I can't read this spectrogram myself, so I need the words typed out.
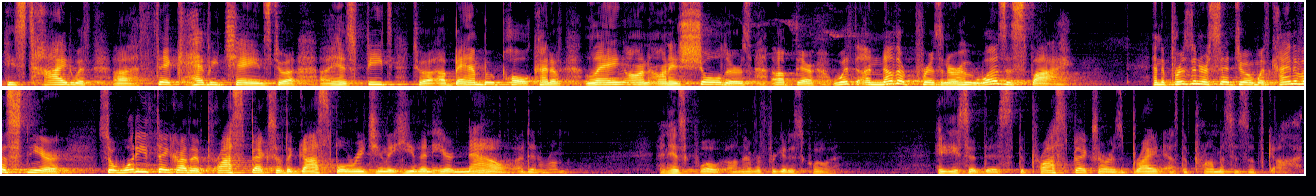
he's tied with uh, thick, heavy chains to a, uh, his feet to a, a bamboo pole, kind of laying on, on his shoulders up there with another prisoner who was a spy. And the prisoner said to him with kind of a sneer, so, what do you think are the prospects of the gospel reaching the heathen here now, Adoniram? And his quote, I'll never forget his quote. He, he said this The prospects are as bright as the promises of God.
